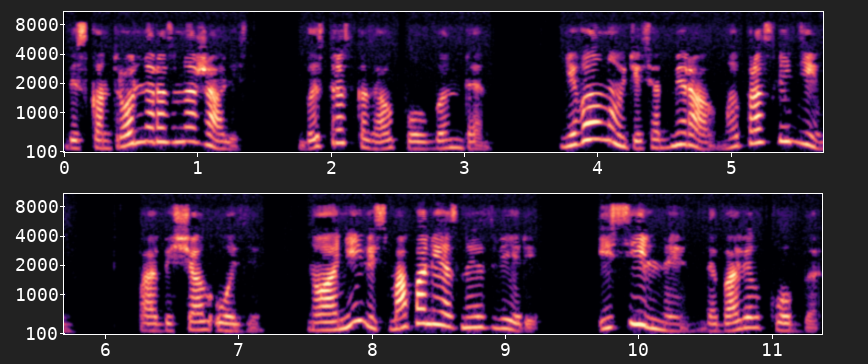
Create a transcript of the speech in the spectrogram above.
бесконтрольно размножались, быстро сказал Пол Бенден. Не волнуйтесь, адмирал, мы проследим, пообещал Ози. Но они весьма полезные звери. И сильные, добавил Коббер.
